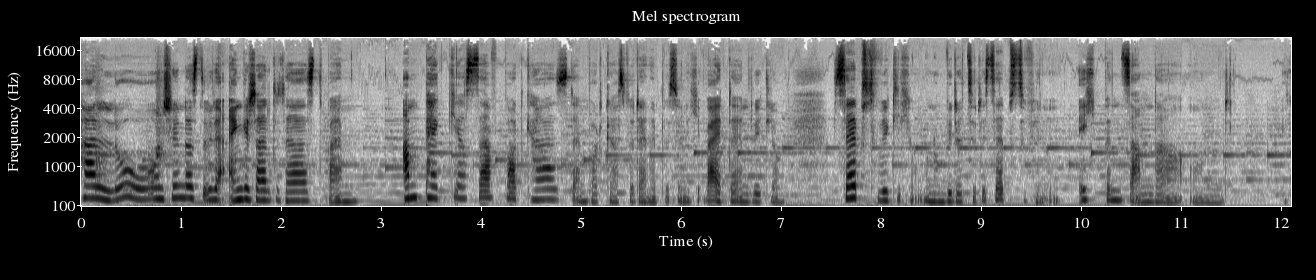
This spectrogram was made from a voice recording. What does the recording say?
hallo und schön, dass du wieder eingeschaltet hast beim Unpack Yourself Podcast, ein Podcast für deine persönliche Weiterentwicklung, Selbstverwirklichung und um wieder zu dir selbst zu finden. Ich bin Sandra und ich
